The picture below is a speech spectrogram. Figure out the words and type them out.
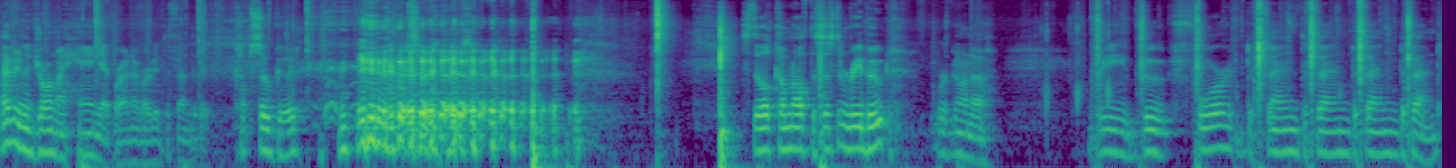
I haven't even drawn my hand yet, Brian. I've already defended it. Kup's so good. Still coming off the system reboot. We're gonna reboot four, defend, defend, defend, defend.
